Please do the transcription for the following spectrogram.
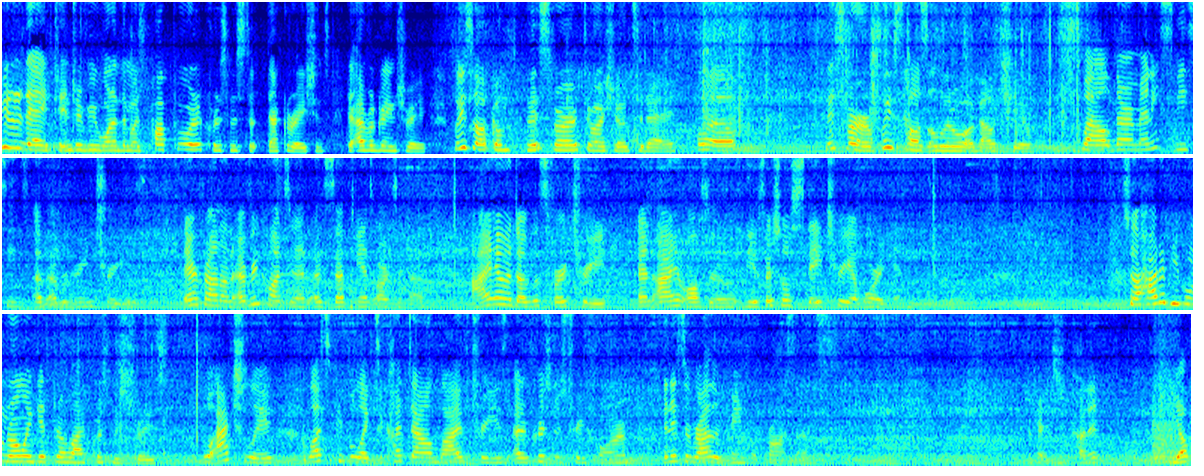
here today to interview one of the most popular Christmas decorations, the evergreen tree. Please welcome Miss Fur to our show today. Hello. Miss Fur, please tell us a little about you. Well, there are many species of evergreen trees. They are found on every continent except Antarctica. I am a Douglas fir tree, and I am also the official state tree of Oregon. So how do people normally get their live Christmas trees? Well, actually, lots of people like to cut down live trees at a Christmas tree farm, and it's a rather painful process. Okay, did you cut it? Yep.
